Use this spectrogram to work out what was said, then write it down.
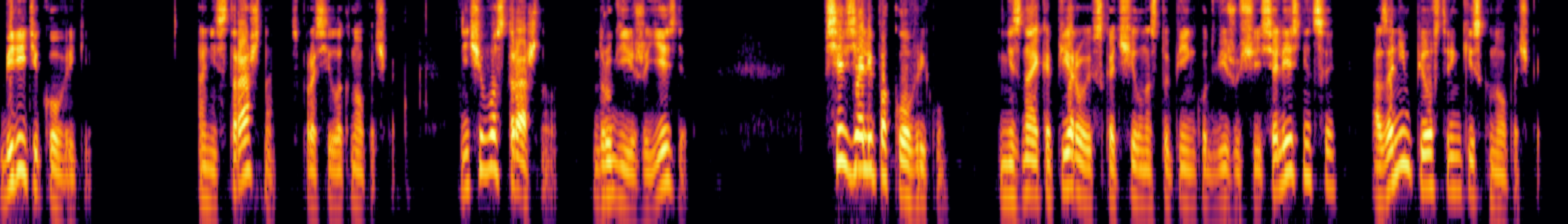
Берите коврики. А не страшно? Спросила Кнопочка. Ничего страшного, другие же ездят. Все взяли по коврику. Незнайка первый вскочил на ступеньку движущейся лестницы, а за ним пестренький с Кнопочкой.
